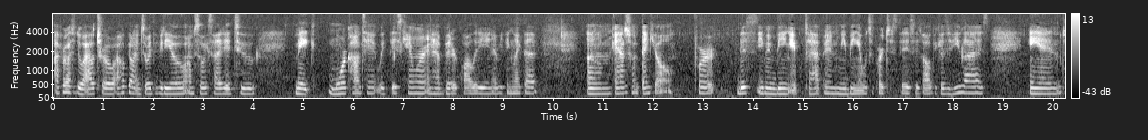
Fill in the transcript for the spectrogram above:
I forgot to do an outro. I hope y'all enjoyed the video. I'm so excited to make more content with this camera and have better quality and everything like that. Um, and I just want to thank y'all for this even being able to happen. Me being able to purchase this is all because of you guys. And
